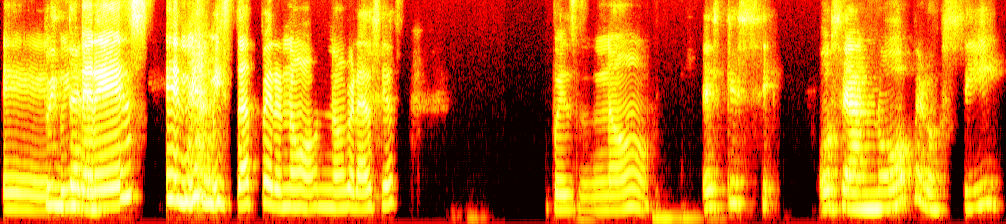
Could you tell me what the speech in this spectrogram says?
eh, tu, interés. en mi amistad, pero no, no, gracias. Pues no. Es que sí, o sea, no, pero sí,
